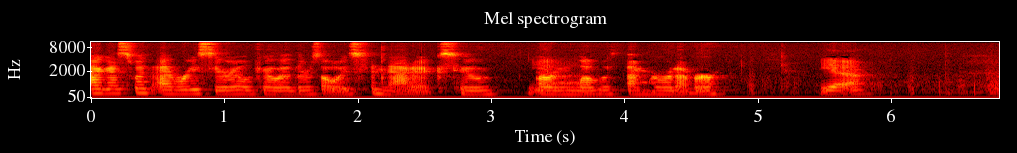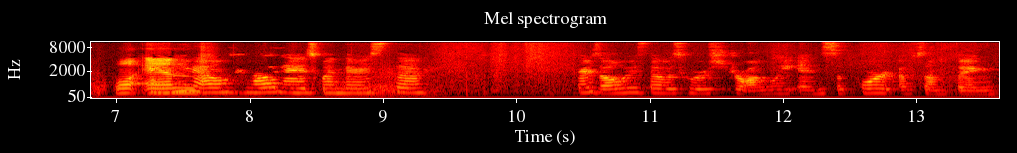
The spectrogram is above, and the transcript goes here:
I guess with every serial killer, there's always fanatics who are in love with them or whatever. Yeah. Well, And, and you know is when there's the there's always those who are strongly in support of something.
